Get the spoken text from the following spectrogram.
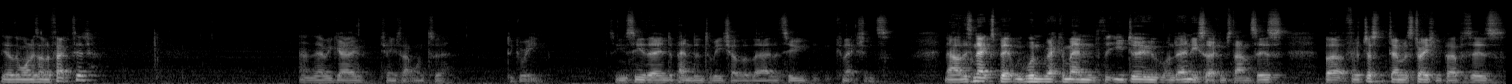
the other one is unaffected. And there we go, change that one to, to green. So you can see they're independent of each other there, the two connections. Now this next bit we wouldn't recommend that you do under any circumstances, but for just demonstration purposes,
